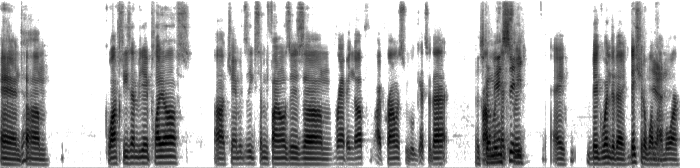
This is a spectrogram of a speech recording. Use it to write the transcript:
and um, watch these NBA playoffs. Uh, Champions League semifinals is um, ramping up. I promise we will get to that. Let's go, Man City. week. Hey, big win today. They should have won Yeah. by more.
